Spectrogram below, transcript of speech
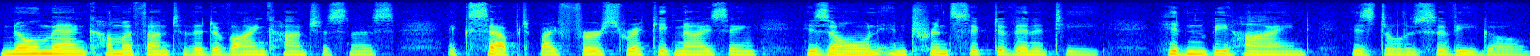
No man cometh unto the divine consciousness except by first recognizing his own intrinsic divinity hidden behind his delusive ego.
